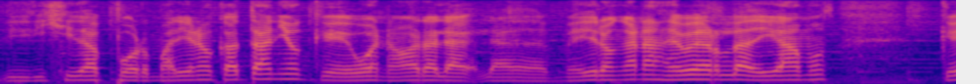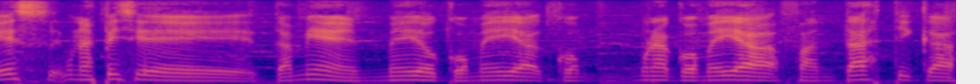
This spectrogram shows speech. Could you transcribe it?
dirigida por Mariano Cataño que bueno, ahora la- la- me dieron ganas de verla, digamos, que es una especie de también medio comedia, com- una comedia fantástica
